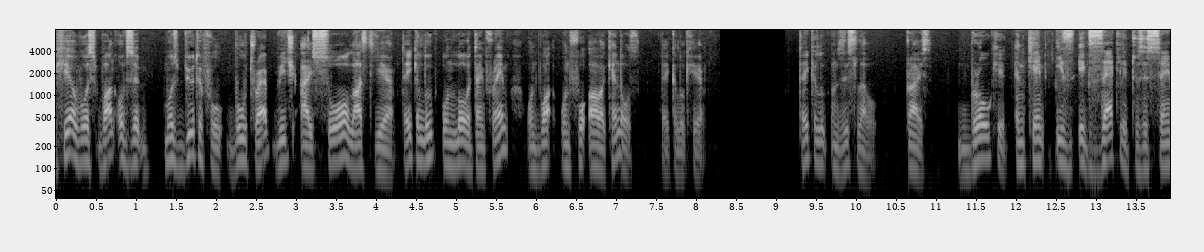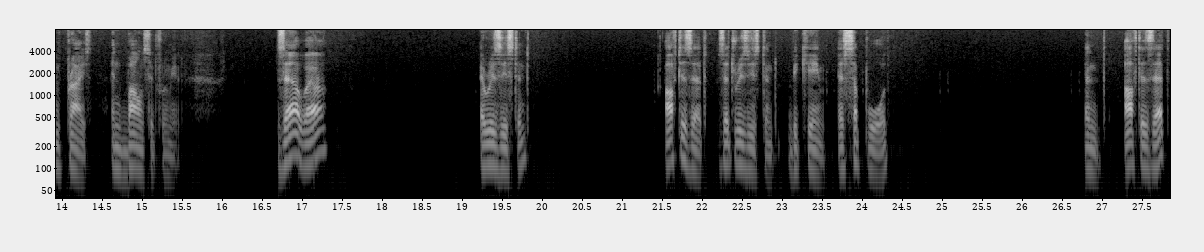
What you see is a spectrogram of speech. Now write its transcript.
Here was one of the most beautiful bull trap which I saw last year. Take a look on lower time frame on, on 4 hour candles. Take a look here. Take a look on this level. Price broke it and came is exactly to the same price and bounced it from it. There were a resistant. After that, that resistance became a support. And after that,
